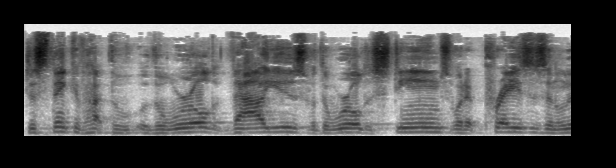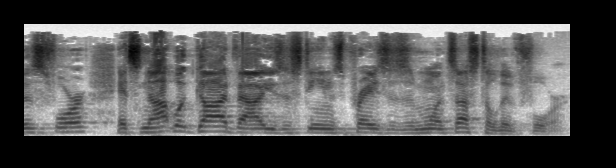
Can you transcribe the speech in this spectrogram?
Just think of how the, the, world values, what the world esteems, what it praises and lives for. It's not what God values, esteems, praises, and wants us to live for.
